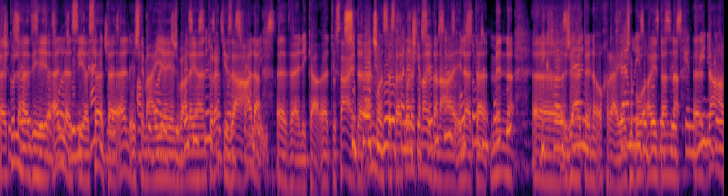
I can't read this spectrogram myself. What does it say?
فكل هذه السياسات الاجتماعية يجب عليها أن تركز على ذلك. تساعد المؤسسات ولكن أيضا عائلات من جهة أخرى يجب أيضا دعم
